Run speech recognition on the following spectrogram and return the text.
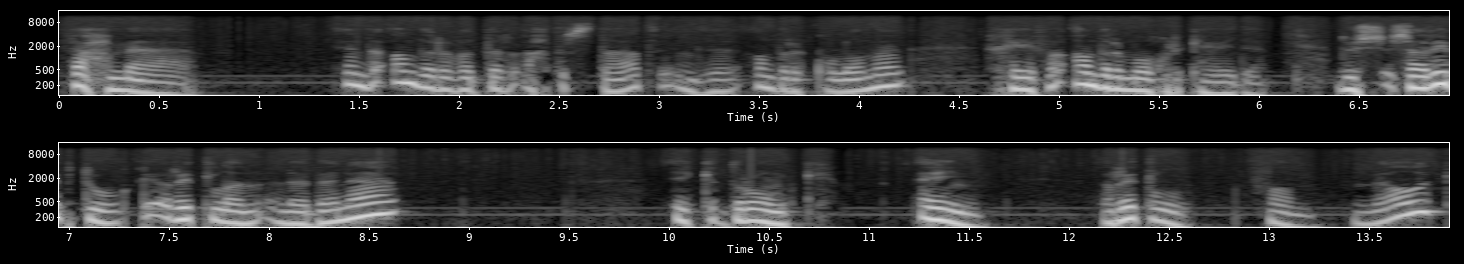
فحما en de andere wat erachter staat, in de andere kolommen, geven andere mogelijkheden. Dus sharibtu ritlan labana. Ik dronk één rittel van melk.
